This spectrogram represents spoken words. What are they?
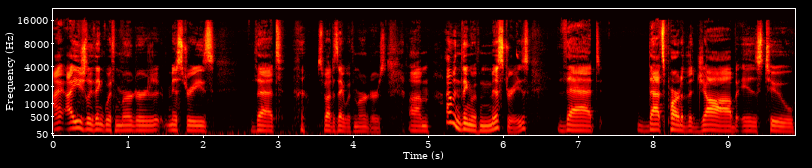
I, I usually think with murder mysteries that I was about to say with murders. Um, I wouldn't think with mysteries that that's part of the job is to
